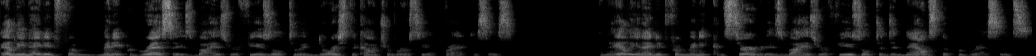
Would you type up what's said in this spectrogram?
Alienated from many progressives by his refusal to endorse the controversial practices, and alienated from many conservatives by his refusal to denounce the progressives,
